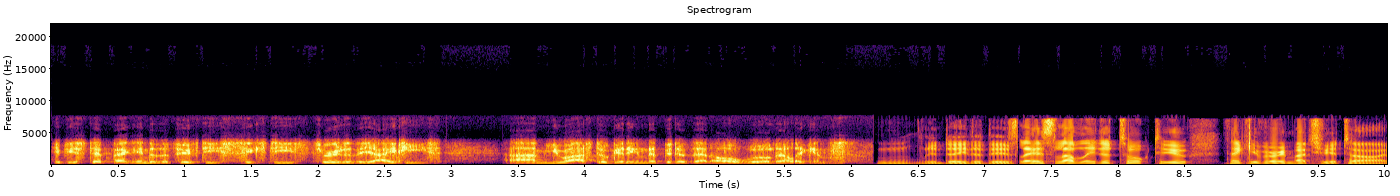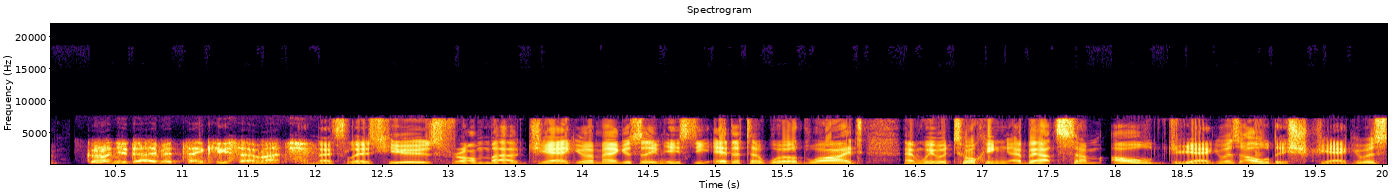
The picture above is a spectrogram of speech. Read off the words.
if you step back into the 50s, 60s through to the 80s, um, you are still getting a bit of that old world elegance. Mm, indeed, it is. Les, lovely to talk to you. Thank you very much for your time. Good on you, David. Thank you so much. And that's Les Hughes from uh, Jaguar magazine. He's the editor worldwide, and we were talking about some old Jaguars, oldish Jaguars,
